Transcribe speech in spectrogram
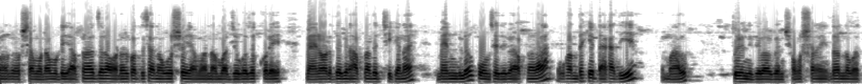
আমার ব্যবসা মোটামুটি। আপনারা যারা অর্ডার করতে চান অবশ্যই আমার নাম্বার যোগাযোগ করে ভ্যান অর্ডার দেবেন আপনাদের ঠিকানায়। ভ্যানগুলো পৌঁছে দেবে আপনারা। ওখান থেকে টাকা দিয়ে মাল তুলে নিতে পারবেন, সমস্যা নেই, ধন্যবাদ।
